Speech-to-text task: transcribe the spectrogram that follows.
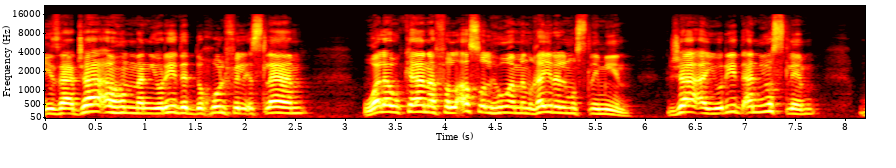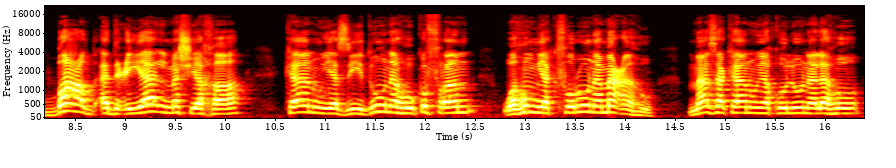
إذا جاءهم من يريد الدخول في الإسلام ولو كان في الأصل هو من غير المسلمين جاء يريد أن يسلم. بعض أدعياء المشيخة كانوا يزيدونه كفرا وهم يكفرون معه. ماذا كانوا يقولون له؟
